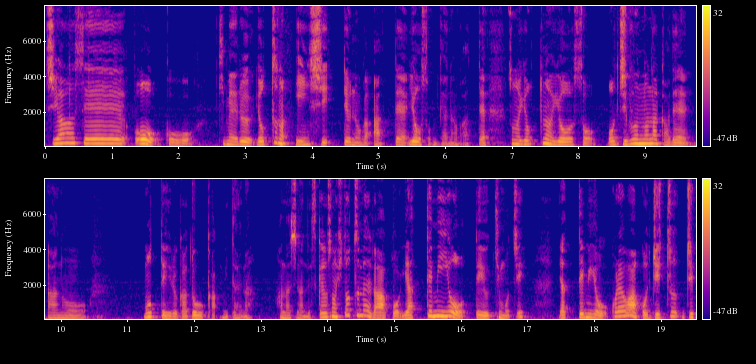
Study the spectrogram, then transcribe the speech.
幸せをこう決める4つの因子っていうのがあって要素みたいなのがあってその4つの要素を自分の中であの持っているかどうかみたいな話なんですけどその1つ目がこうやってみようっていう気持ち。やってみよう。これはこう実自己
